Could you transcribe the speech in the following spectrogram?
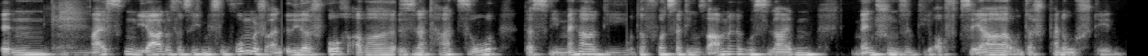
Denn die meisten, ja, das hört sich ein bisschen komisch an, dieser Spruch, aber es ist in der Tat so, dass die Männer, die unter vorzeitigen Samenerguss leiden, Menschen sind, die oft sehr unter Spannung stehen.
